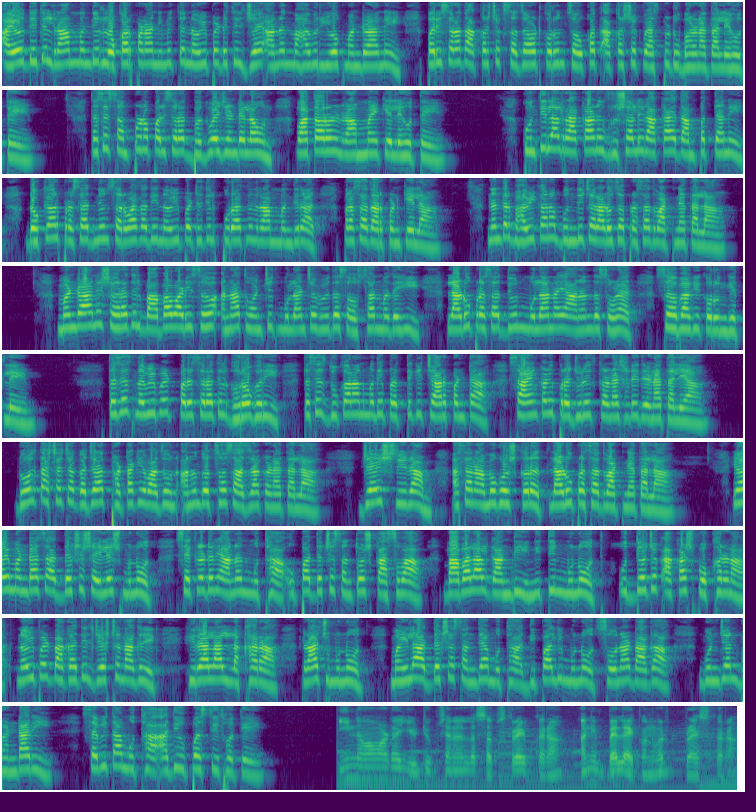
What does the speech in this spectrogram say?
अयोध्येतील राम मंदिर लोकार्पणानिमित्त नवी पेठेतील जय आनंद महावीर योग मंडळाने परिसरात आकर्षक सजावट करून चौकात आकर्षक व्यासपीठ उभारण्यात आले होते. तसेच संपूर्ण परिसरात भगवे झेंडे लावून वातावरण राममय केले होते. कुंतीलाल राका आणि वृषाली राका या दाम्पत्याने डोक्यावर प्रसाद नेऊन सर्वात आधी नवी पेठेतील पुरातन राम मंदिरात प्रसाद अर्पण केला. नंतर भाविकांना बुंदीच्या लाडूचा प्रसाद वाटण्यात आला. मंडळाने शहरातील बाबावाडीसह अनाथ वंचित मुलांच्या विविध संस्थांमध्येही लाडू प्रसाद देऊन मुलांना या आनंद सोहळ्यात सहभागी करून घेतले. तसेच नवी पेठ परिसरातील घरोघरी तसेच दुकानांमध्ये प्रत्येकी चार पंटा सायंकाळी प्रज्वलित करण्यासाठी देण्यात आल्या. ढोल ताशाच्या गजरात फटाके वाजवून आनंदोत्सव साजरा करण्यात आला. जय श्रीराम असा नामघोष करत लाडू प्रसाद वाटण्यात आला. यावेळी मंडळाचे अध्यक्ष शैलेश मुनोत सेक्रेटरी आनंद मुथा उपाध्यक्ष संतोष कासवा बाबालाल गांधी नितीन मुनोत उद्योजक आकाश पोखरणा नवीपेठ भागातील ज्येष्ठ नागरिक हिरालाल लखारा राज मुनोत महिला अध्यक्ष संध्या मुथा दीपाली मुनोत सोना डागा गुंजन भंडारी सविता मुथा आदी उपस्थित होते. ई नवा मराठा यूट्यूब चॅनलला सबस्क्राईब करा आणि बेल आयकॉनवर प्रेस करा.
